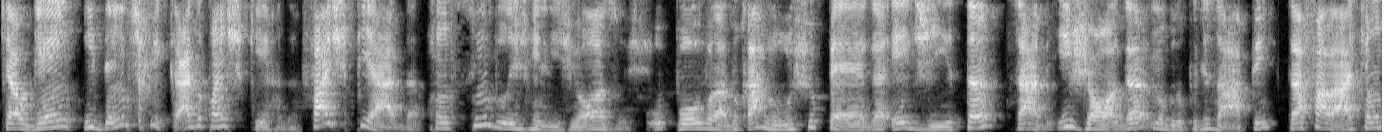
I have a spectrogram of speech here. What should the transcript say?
que alguém identificado com a esquerda faz piada com símbolos religiosos, o povo lá do Carluxo pega, edita, sabe, e joga no grupo de Zap para falar que é um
